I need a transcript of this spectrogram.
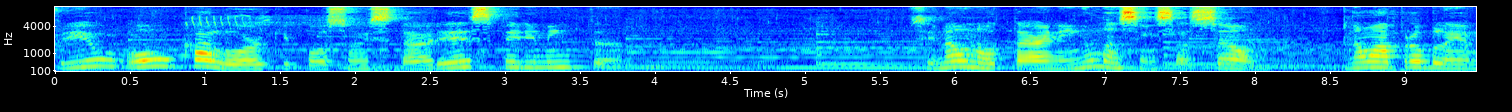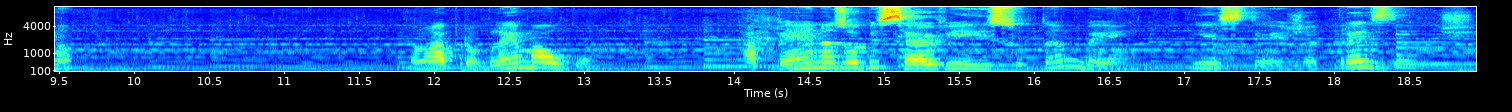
frio ou o calor que possam estar experimentando. Se não notar nenhuma sensação, não há problema. Não há problema algum. Apenas observe isso também e esteja presente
